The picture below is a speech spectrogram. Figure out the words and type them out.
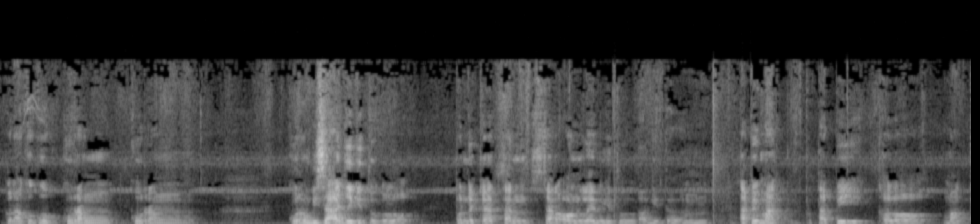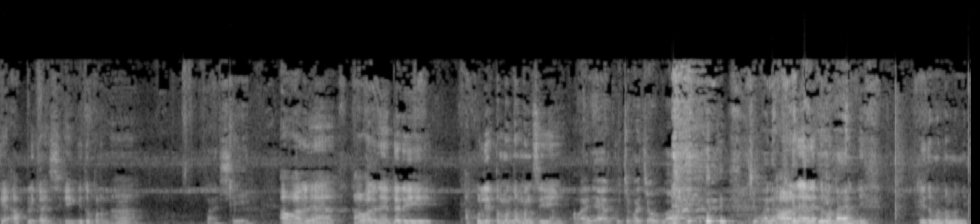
Kalau aku ku- kurang kurang kurang bisa aja gitu kalau pendekatan secara online gitu. Oh gitu. Hmm. Tapi mak tapi kalau make aplikasi kayak gitu pernah. Masih. Awalnya awalnya dari aku lihat teman-teman sih. Awalnya aku coba-coba. cuman Awalnya lihat teman-teman nih. Ini teman-teman nih,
